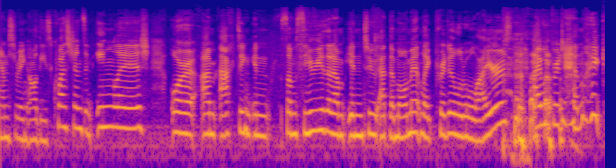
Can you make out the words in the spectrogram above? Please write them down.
answering all these questions in English, or I'm acting in some series that I'm into at the moment, like Pretty Little Liars. I would pretend like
